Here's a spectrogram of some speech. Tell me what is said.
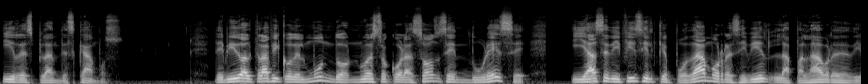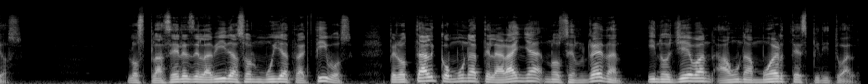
y resplandezcamos. Debido al tráfico del mundo, nuestro corazón se endurece y hace difícil que podamos recibir la palabra de Dios. Los placeres de la vida son muy atractivos, pero tal como una telaraña nos enredan y nos llevan a una muerte espiritual.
